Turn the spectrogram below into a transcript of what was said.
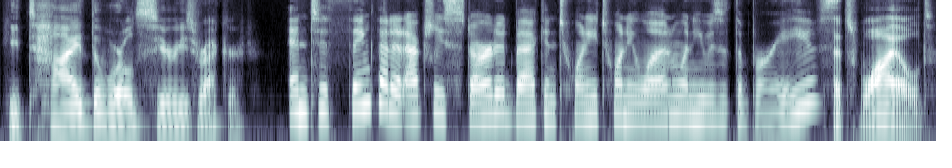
He tied the World Series record. And to think that it actually started back in 2021 when he was at the Braves? That's wild.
